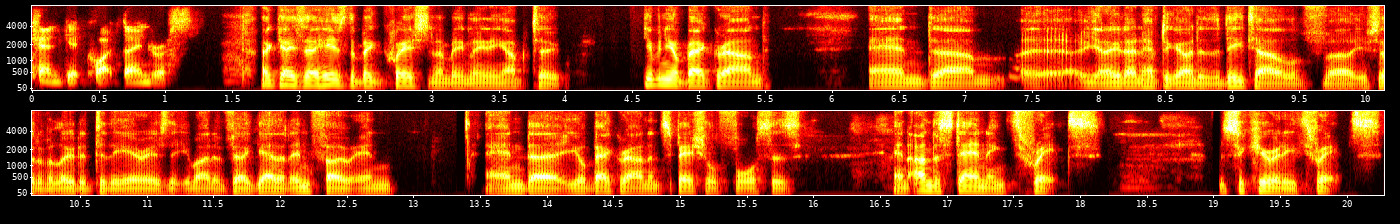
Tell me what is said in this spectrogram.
can get quite dangerous. Okay, so here's the big question I've been leading up to given your background, and um, uh, you know you don't have to go into the detail of uh, you've sort of alluded to the areas that you might have uh, gathered info in, and uh, your background in special forces and understanding threats, security threats.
